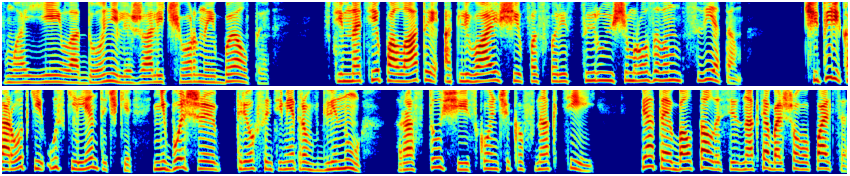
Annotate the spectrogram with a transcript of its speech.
В моей ладони лежали черные белты, в темноте палаты, отливающие фосфоресцирующим розовым светом. Четыре короткие узкие ленточки, не больше трех сантиметров в длину, растущие из кончиков ногтей. Пятая болталась из ногтя большого пальца,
